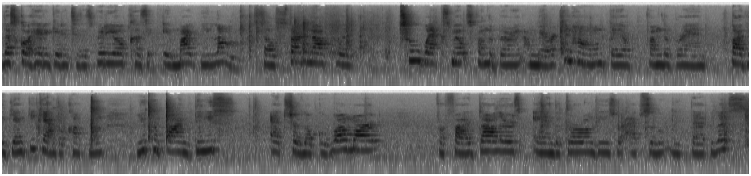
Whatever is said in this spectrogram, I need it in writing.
let's go ahead and get into this video because it might be long. So starting off with two wax melts from the brand American Home. They are from the brand by the Yankee Candle Company. You can find these at your local Walmart for $5 and the throw on these were absolutely fabulous.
